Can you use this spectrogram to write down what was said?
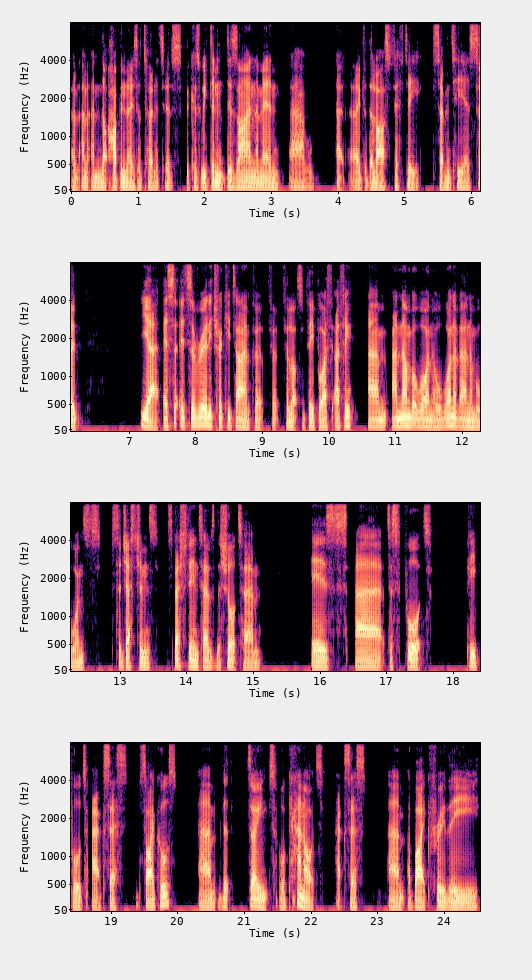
and, and, and not having those alternatives because we didn't design them in uh, over the last 50, 70 years. So, yeah, it's it's a really tricky time for, for, for lots of people. I, th- I think um, our number one, or one of our number one suggestions, especially in terms of the short term, is uh, to support people to access cycles um, that don't or cannot access um, a bike through the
